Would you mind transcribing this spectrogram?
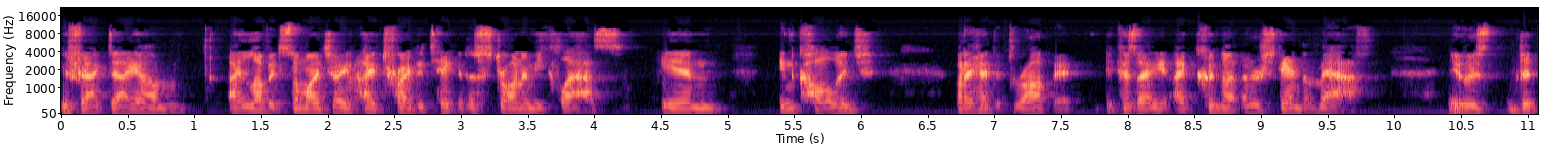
In fact, I um I love it so much. I, I tried to take an astronomy class in in college, but I had to drop it because I, I could not understand the math. It was the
